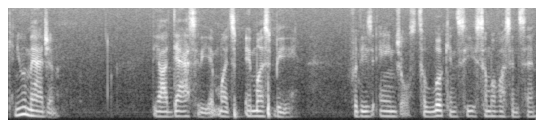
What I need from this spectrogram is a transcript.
Can you imagine the audacity it must, it must be for these angels to look and see some of us in sin?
